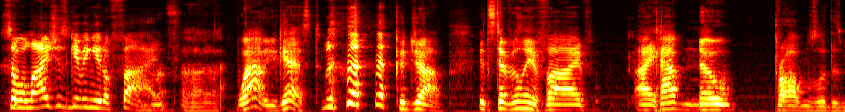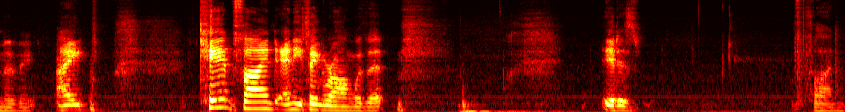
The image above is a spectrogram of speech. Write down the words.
So Elijah's giving it a five. Uh, wow, you guessed. Good job. It's definitely a five. I have no problems with this movie. I can't find anything wrong with it. It is fun.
